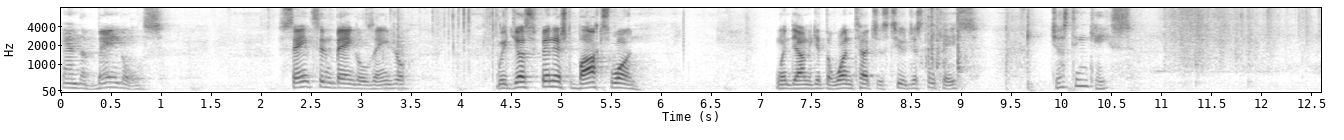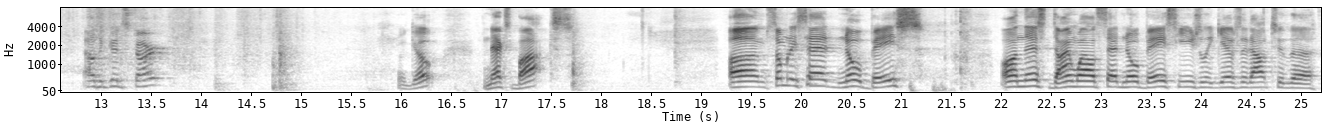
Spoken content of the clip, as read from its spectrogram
and the Bengals. Saints and Bengals, Angel. We just finished box one. Went down to get the one touches too, just in case. Just in case. That was a good start. Here we go. Next box. Um, somebody said no base on this. Dime Wild said no base. He usually gives it out to the,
